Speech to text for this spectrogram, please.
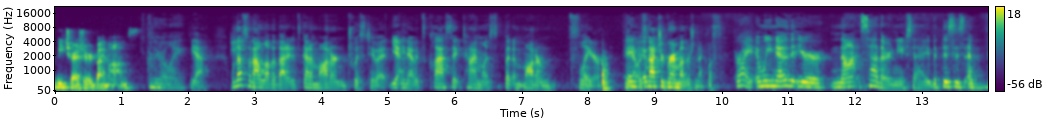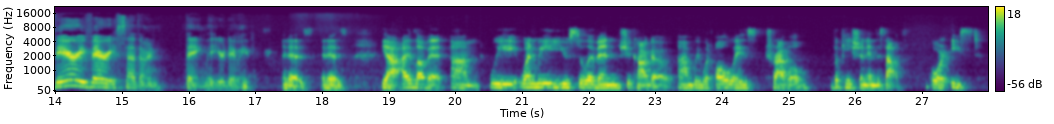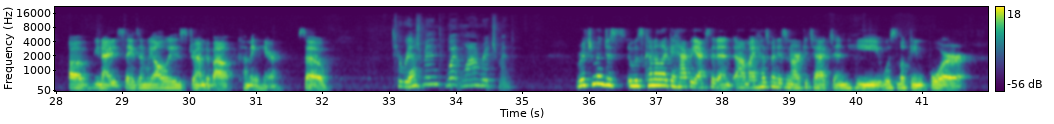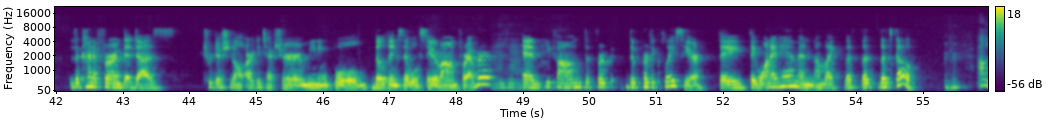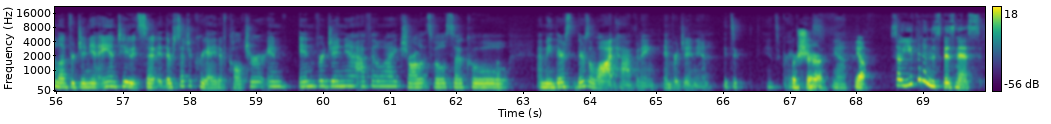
be treasured by moms. Clearly. Mm-hmm. Yeah. Well, that's what I love about it. It's got a modern twist to it. Yeah. You know, it's classic, timeless, but a modern flair. You And- know, it's not your grandmother's necklace. Right. And we know that you're not Southern, you say, but this is a very, very Southern thing that you're doing. It is. It is. Yeah, I love it. Um, we when we used to live in Chicago, um, we would always travel vacation in the South or East of United States, and we always dreamed about coming here. So To Yeah. Richmond? What? Why Richmond? Richmond just it was kind of like a happy accident. Uh, my husband is an architect, and he was looking for the kind of firm that does traditional architecture, meaningful buildings that will stay around forever. And he found the per- the perfect place here. They they wanted him, and I'm like, let let let's go. I love Virginia, and too, it's so there's such a creative culture in in Virginia. I feel like Charlottesville is so cool. I mean, there's there's a lot happening in Virginia. It's a it's great for place. sure. Yeah. yeah. So you've been in this business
